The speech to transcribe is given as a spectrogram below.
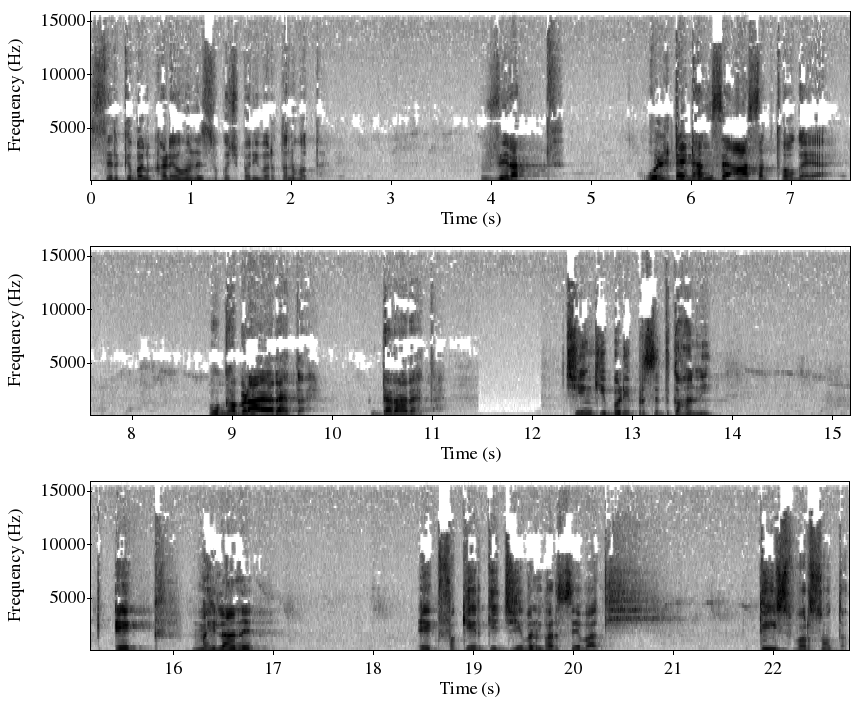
सिर के बल खड़े होने से कुछ परिवर्तन होता है। विरक्त उल्टे ढंग से आसक्त हो गया है। वो घबराया रहता है, डरा रहता है। चीन की बड़ी प्रसिद्ध कहानी। एक महिला ने एक फकीर की जीवन भर सेवा की। तीस वर्षों तक।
